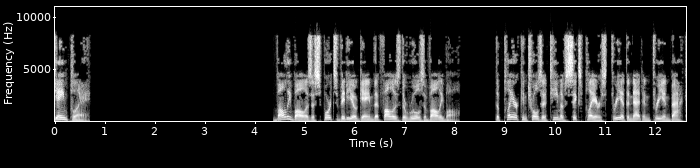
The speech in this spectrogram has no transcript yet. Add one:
Gameplay Volleyball is a sports video game that follows the rules of volleyball. The player controls a team of six players, three at the net and three in back.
